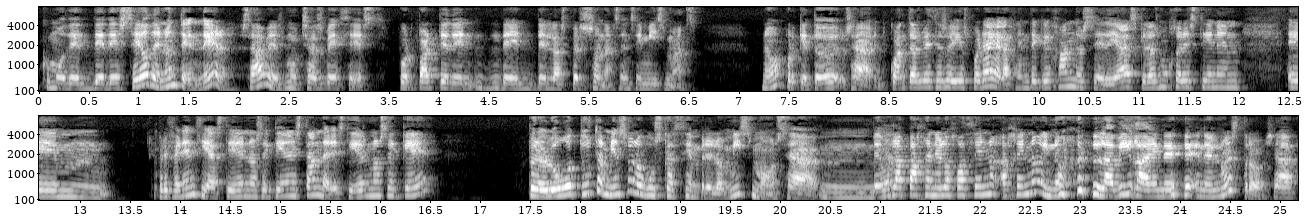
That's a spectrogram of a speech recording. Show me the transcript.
como de, deseo de no entender, ¿sabes? Muchas veces por parte de, las personas en sí mismas. ¿No? Porque todo, o sea, ¿cuántas veces oyes por ahí a la gente quejándose de, ah, es que las mujeres tienen em, preferencias, tienen no sé, tienen estándares, tienen no sé qué, pero luego tú también solo buscas siempre lo mismo. O sea, mm, vemos la paja en el ojo ajeno, y no la viga en el, nuestro. O sea,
